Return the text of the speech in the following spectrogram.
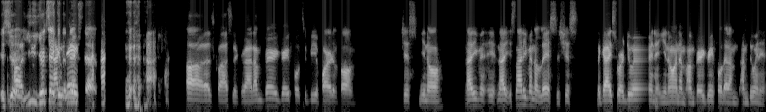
it's your uh, you you're taking the next step. uh, that's classic, man. I'm very grateful to be a part of um just, you know, not even it, eh, not it's not even a list. It's just the guys who are doing it, you know, and I'm I'm very grateful that I'm I'm doing it.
